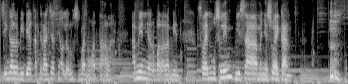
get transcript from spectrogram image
sehingga lebih diangkat derajatnya oleh Allah Subhanahu Wa Taala. Amin ya rabbal alamin. Selain Muslim bisa menyesuaikan.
